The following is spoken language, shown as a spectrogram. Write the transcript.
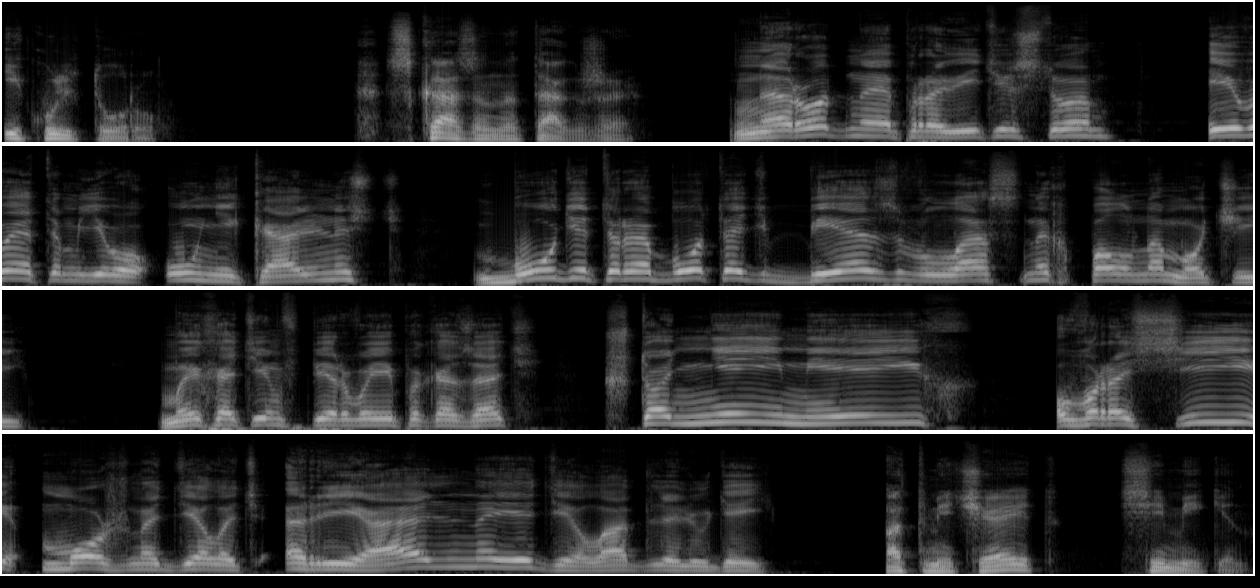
и культуру. Сказано также – Народное правительство, и в этом его уникальность, будет работать без властных полномочий. Мы хотим впервые показать, что не имея их, в России можно делать реальные дела для людей. Отмечает Семигин.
